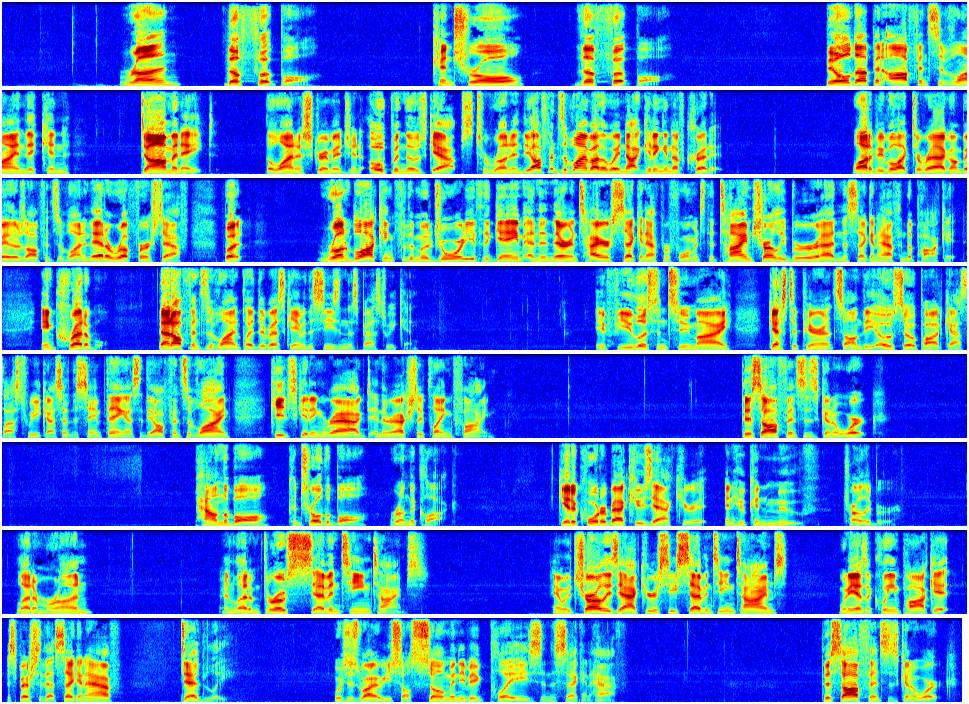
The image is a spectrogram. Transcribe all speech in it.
Run the football, control the football, build up an offensive line that can dominate the line of scrimmage and open those gaps to run in. The offensive line, by the way, not getting enough credit. A lot of people like to rag on Baylor's offensive line, and they had a rough first half. But run blocking for the majority of the game, and then their entire second half performance, the time Charlie Brewer had in the second half in the pocket, incredible. That offensive line played their best game of the season this past weekend. If you listen to my guest appearance on the Oso podcast last week, I said the same thing. I said the offensive line keeps getting ragged, and they're actually playing fine. This offense is going to work pound the ball, control the ball, run the clock. Get a quarterback who's accurate and who can move. Charlie Brewer. Let him run and let him throw 17 times. And with Charlie's accuracy 17 times, when he has a clean pocket, especially that second half, deadly. Which is why you saw so many big plays in the second half. This offense is going to work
